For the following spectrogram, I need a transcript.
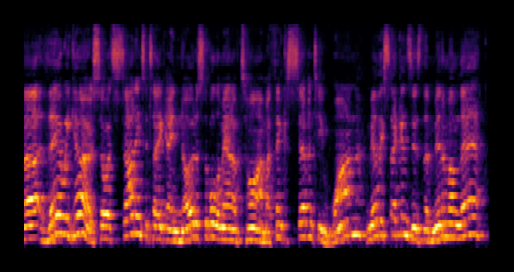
Uh, there we go. So it's starting to take a noticeable amount of time. I think 71 milliseconds is the minimum there.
